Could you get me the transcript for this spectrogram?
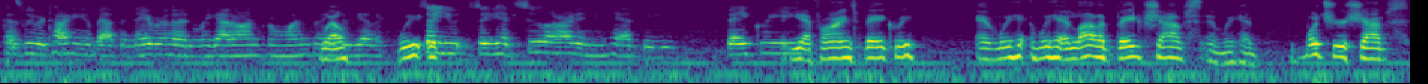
because we were talking about the neighborhood and we got on from one thing Well, to the other. We, So you, so you had Soulard and you had the bakery? yeah, Florence Bakery, and we ha- we had a lot of bake shops, and we had butcher shops.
